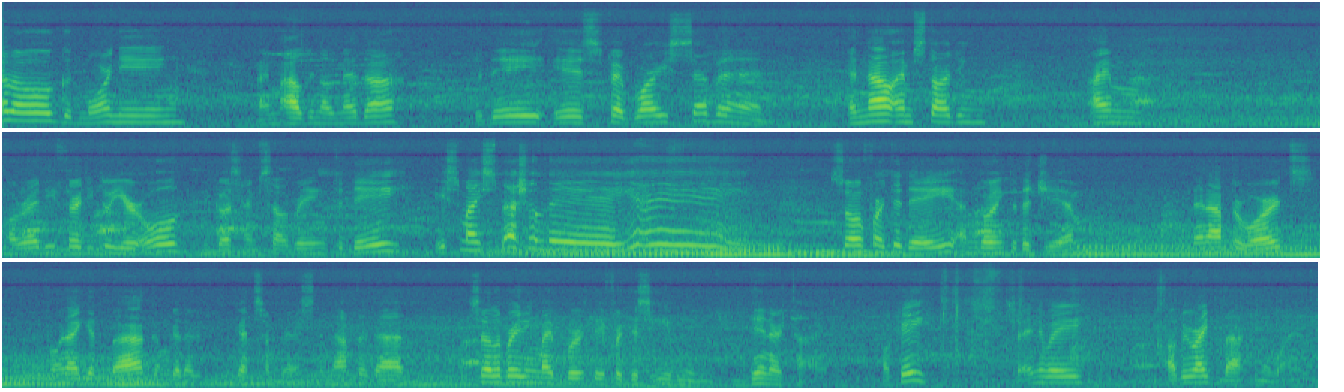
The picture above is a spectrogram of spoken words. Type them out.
Hello, good morning. I'm Alvin Almeda. Today is February 7 and now I'm starting I'm already 32 year old because I'm celebrating today is my special day. Yay! So for today, I'm going to the gym. Then afterwards, when I get back, I'm gonna get some rest. And after that, celebrating my birthday for this evening, dinner time. Okay? So anyway, I'll be right back in a while.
